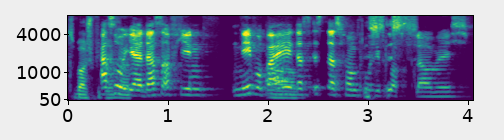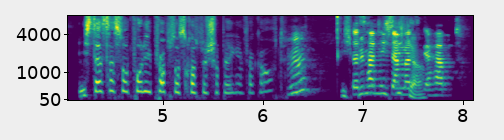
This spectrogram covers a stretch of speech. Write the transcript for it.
Zum Beispiel. Achso, ja, das auf jeden Fall. Nee, wobei, Ah. das ist das vom Es Polyprops, glaube ich. Ist das das von Polyprops, das Cosplay Shop Belgien verkauft? Hm? Ich Das bin mir hatte ich damals sicher. gehabt.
